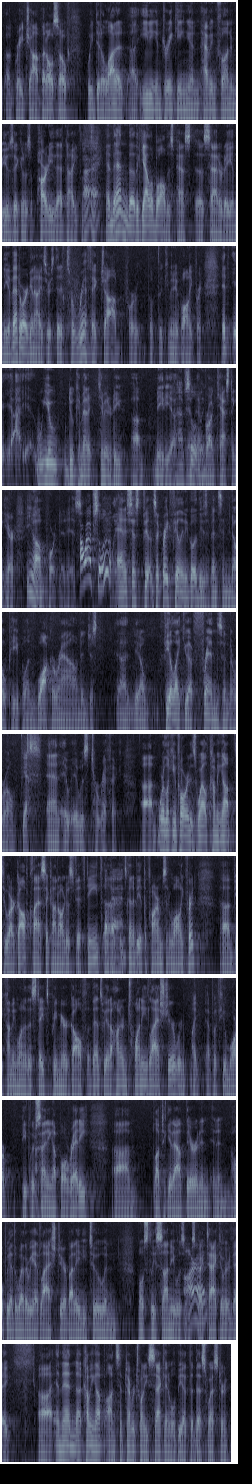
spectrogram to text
a, a great job. But also, we did a lot of uh, eating and drinking and having fun and music, and it was a party that night. All right. And then the Gala Ball this past uh, Saturday, and the event organizers did a terrific job for the, the community of Wallingford. It, it, I, you do community, community uh, media and-. And, broadcasting here. You know how important it is. Oh, absolutely. And it's just it's a great feeling to go to these events and know people and walk around and just uh, you know feel like you have friends in the room. Yes. And it, it was terrific. Uh, we're looking forward as well coming up to our golf classic on August 15th. Uh, it's going to be at the Farms in Wallingford, uh, becoming one of the state's premier golf events. We had 120 last year. We might have a few more. People are signing up already. Um, love to get out there and, and, and hope we had the weather we had last year, about 82 and mostly sunny. It was a All right. spectacular day. Uh, and then uh, coming up on September 22nd, we'll be at the Best Western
